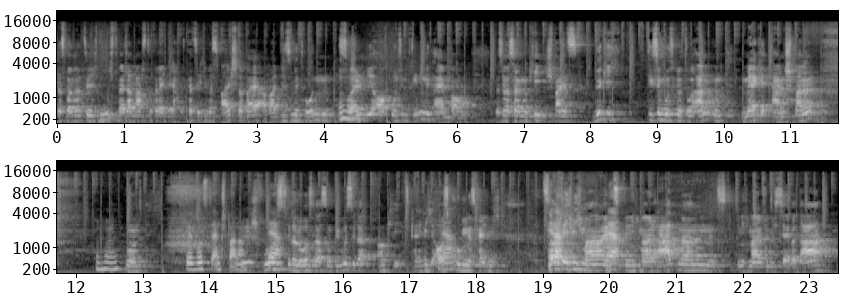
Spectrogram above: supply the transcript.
das wollen wir natürlich nicht, weil dann machst du vielleicht auch tatsächlich was falsch dabei. Aber diese Methoden mhm. sollen wir auch bei uns im Training mit einbauen. Dass wir sagen, okay, ich spanne jetzt wirklich diese Muskulatur an und merke anspannen mhm. und bewusst entspannen. Bewusst ja. wieder loslassen und bewusst wieder, okay, jetzt kann ich mich auskugeln, jetzt kann ich mich, jetzt ja. ich mich mal, jetzt ja. bin ich mal atmen, jetzt bin ich mal für mich selber da,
